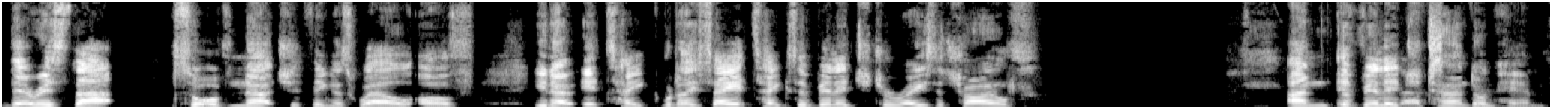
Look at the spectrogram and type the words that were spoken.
there is that sort of nurture thing as well of you know it take what do they say it takes a village to raise a child and the It- village turned on him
